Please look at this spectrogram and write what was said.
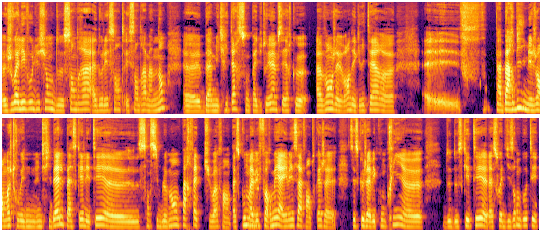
euh, je vois l'évolution de Sandra adolescente et Sandra maintenant. Euh, bah, mes critères sont pas du tout les mêmes. C'est-à-dire que avant, j'avais vraiment des critères euh, pas Barbie, mais genre moi, je trouvais une, fille belle parce qu'elle était sensiblement parfaite, tu vois. Enfin, parce qu'on mmh m'avait formée à aimer ça. Enfin, en tout cas, c'est ce que j'avais compris de, ce qu'était la soi-disant beauté.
